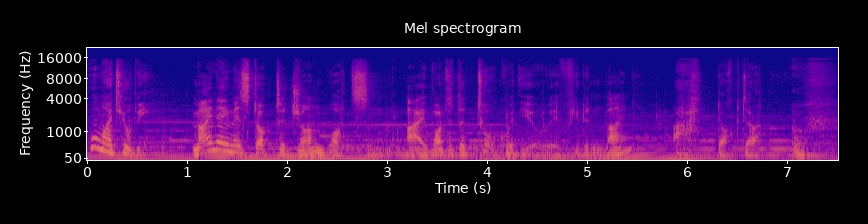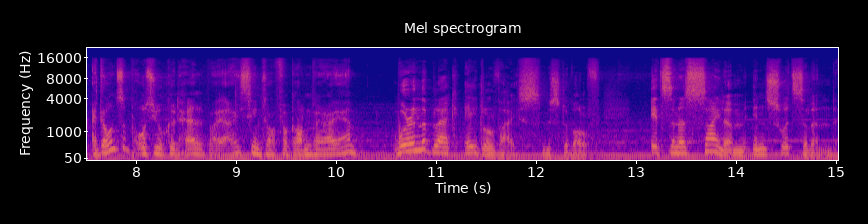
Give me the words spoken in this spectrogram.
Who might you be? My name is Dr. John Watson. I wanted to talk with you, if you didn't mind. Ah, Doctor. I don't suppose you could help. I, I seem to have forgotten where I am. We're in the Black Edelweiss, Mr. Wolf. It's an asylum in Switzerland,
